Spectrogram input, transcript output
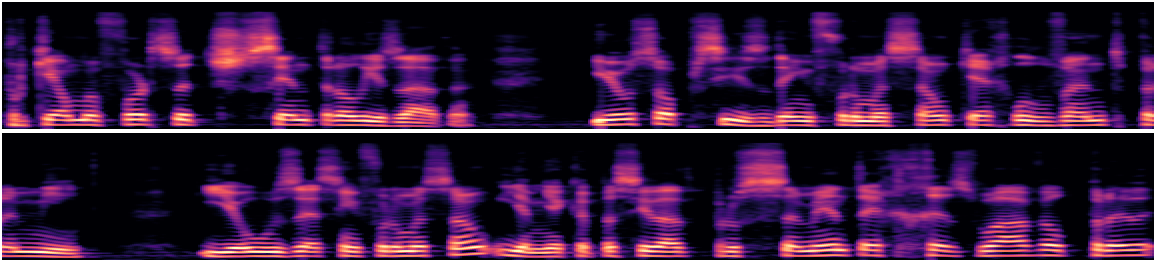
porque é uma força descentralizada. Eu só preciso da informação que é relevante para mim e eu uso essa informação e a minha capacidade de processamento é razoável para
